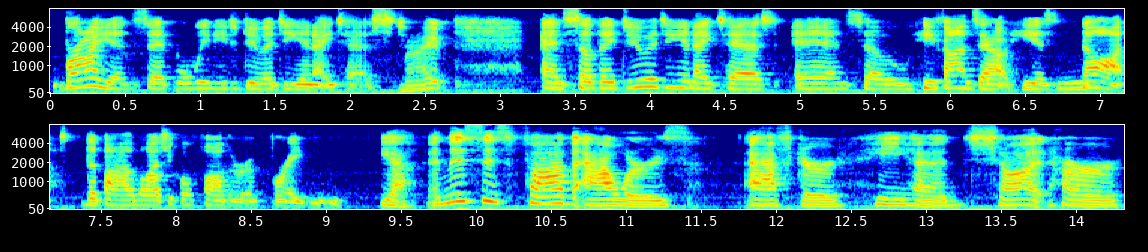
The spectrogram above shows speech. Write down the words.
Bryan said, "Well, we need to do a DNA test." Right. And so they do a DNA test, and so he finds out he is not the biological father of Braden. Yeah. And this is five hours after he had shot her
